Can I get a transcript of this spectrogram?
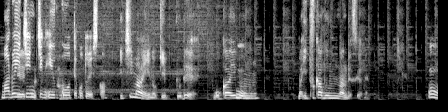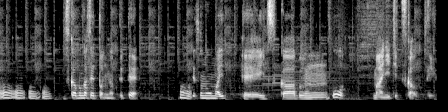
丸1日有効ってことですか？1枚の切符で5回分、うまあ、5日分なんですよね。うんうんうんうんうん。5日分がセットになってて、うん、でその、まあいえー5日分を毎日使うっていう。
